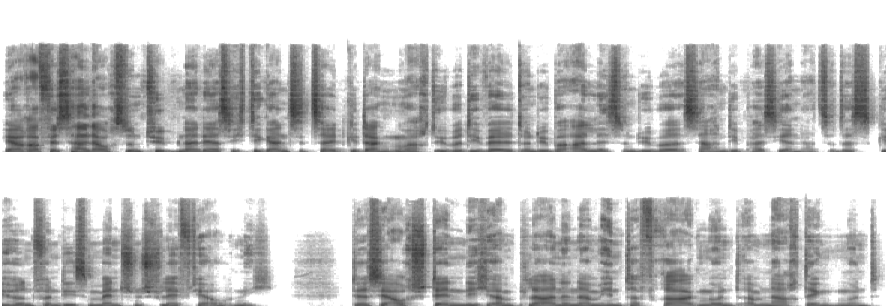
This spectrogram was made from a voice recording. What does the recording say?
Ja, Raff ist halt auch so ein Typ, ne, der sich die ganze Zeit Gedanken macht über die Welt und über alles und über Sachen, die passieren. Also das Gehirn von diesem Menschen schläft ja auch nicht der ist ja auch ständig am Planen, am Hinterfragen und am Nachdenken und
